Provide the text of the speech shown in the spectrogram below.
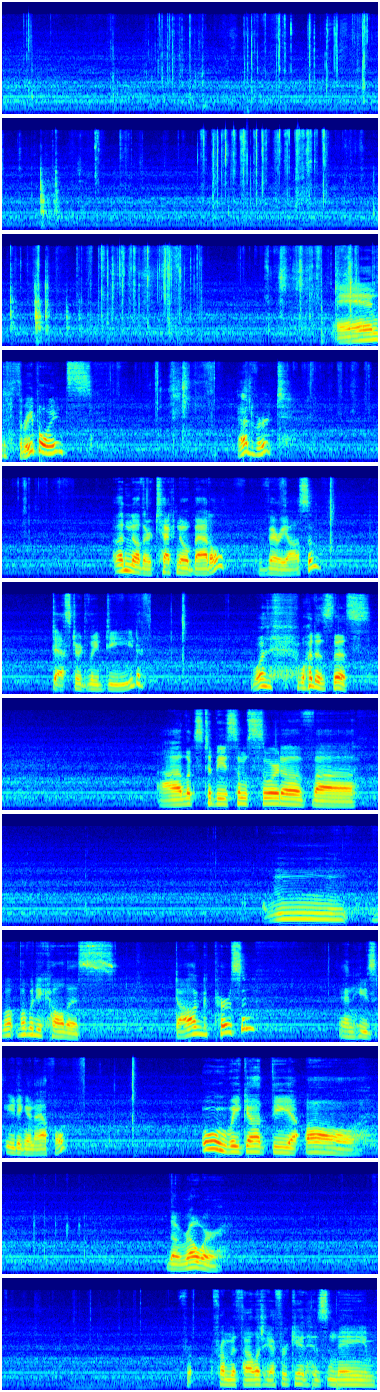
And three points. Advert. Another techno battle. Very awesome. Dastardly deed. What what is this? Uh, looks to be some sort of uh, mm, what what would you call this? Dog person? And he's eating an apple. Ooh, we got the, uh, oh, the rower. from mythology, I forget his name.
